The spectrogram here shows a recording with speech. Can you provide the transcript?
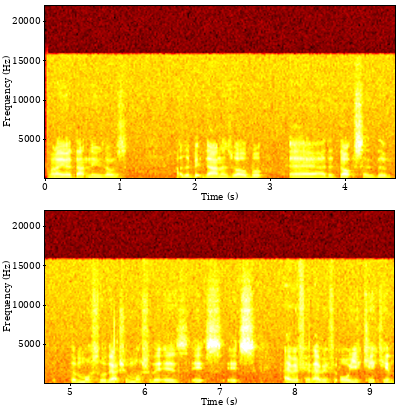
When I heard that news, I was I was a bit down as well. But uh, the doc said the the muscle, the actual muscle it is, it's it's everything, everything, all your kicking,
